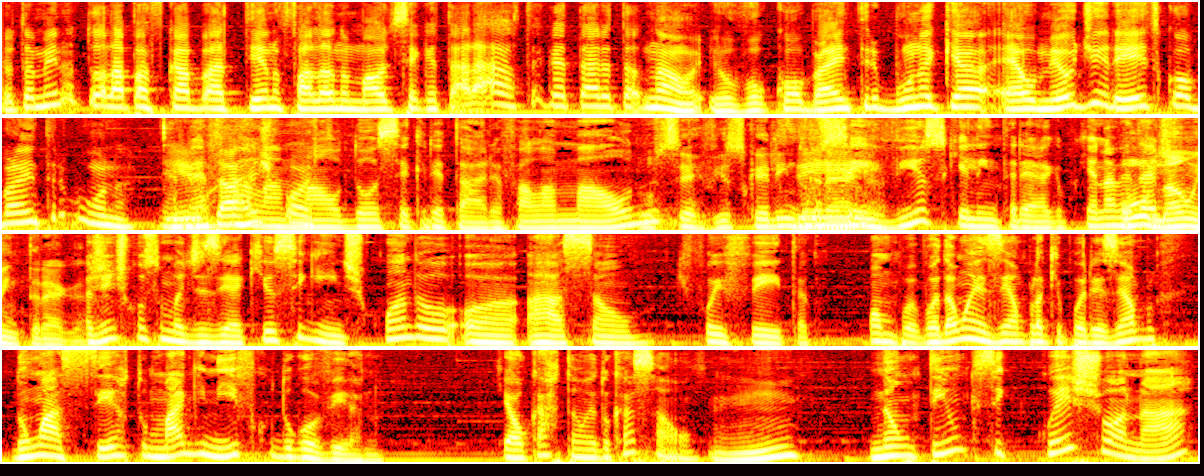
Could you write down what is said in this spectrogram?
Eu também não estou lá para ficar batendo, falando mal de secretário. Ah, o secretário tá... Não, eu vou cobrar em tribuna, que é, é o meu direito cobrar em tribuna. É, e ele dá a resposta. mal do secretário, é falar mal do, serviço que ele entrega. Do serviço que ele entrega. Porque, na verdade, Ou não entrega. A gente costuma dizer aqui o seguinte: quando ó, a ação que foi feita, vamos, vou dar um exemplo aqui, por exemplo, de um acerto magnífico do governo, que é o cartão educação. Sim. Não tem que se questionar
